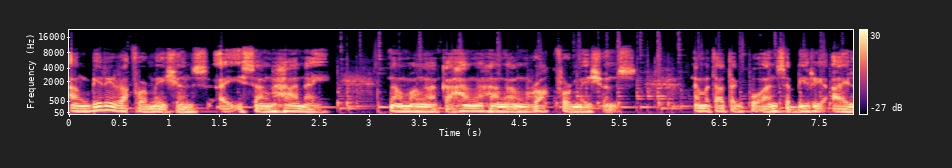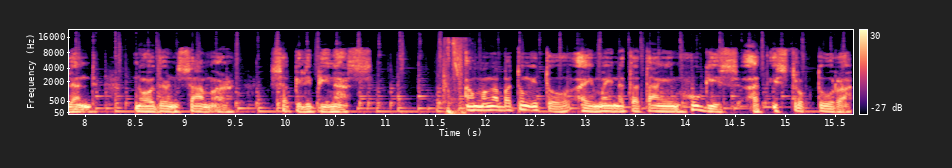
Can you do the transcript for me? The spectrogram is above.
Ang Biri Rock Formations ay isang hanay ng mga kahangahangang rock formations na matatagpuan sa Biri Island, Northern Samar sa Pilipinas. Ang mga batong ito ay may natatanging hugis at istruktura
